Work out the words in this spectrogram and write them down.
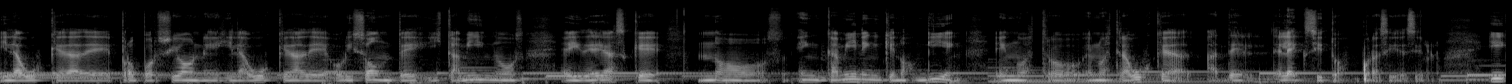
y la búsqueda de proporciones y la búsqueda de horizontes y caminos e ideas que nos encaminen y que nos guíen en, nuestro, en nuestra búsqueda del, éxito, por así decirlo. Y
